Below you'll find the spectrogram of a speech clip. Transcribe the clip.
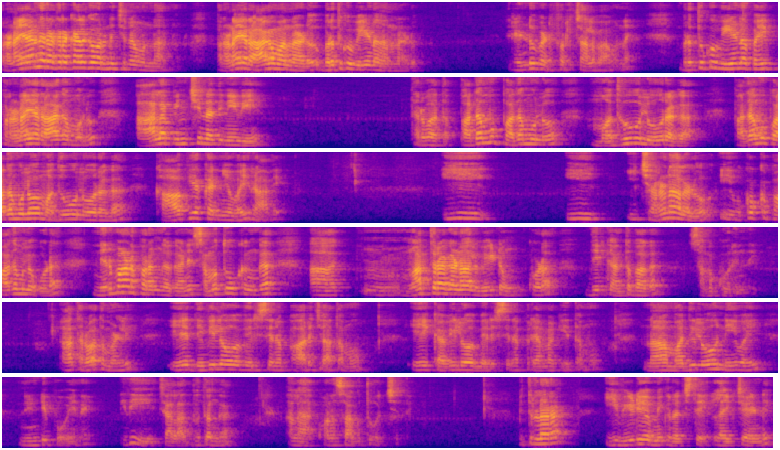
ప్రణయాన్ని రకరకాలుగా వర్ణించిన ఉన్నారు. ప్రణయ రాగం అన్నాడు బ్రతుకు వీణ అన్నాడు. రెండు మెటఫర్లు చాలా బాగున్నాయి. బ్రతుకు వీణపై ప్రణయ రాగములు ఆలపించినది నీవి. తర్వాత పదము పదములో మధువులూరగా పదము పదములో మధువులూరగా కావ్యకన్యవై రావే. ఈ ఈ ఈ చరణాలలో ఈ ఒక్కొక్క పాదంలో కూడా నిర్మాణపరంగా కానీ సమతూకంగా ఆ మాత్రాగణాలు వేయటం కూడా దీనికి అంత బాగా సమకూరింది. ఆ తర్వాత మళ్ళీ ఏ దివిలో విరిసిన పారిజాతము ఏ కవిలో మెరిసిన ప్రేమ గీతము నా మదిలో నీవై నిండిపోయినాయి ఇది చాలా అద్భుతంగా అలా కొనసాగుతూ వచ్చింది. మిత్రులారా ఈ వీడియో మీకు నచ్చితే లైక్ చేయండి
